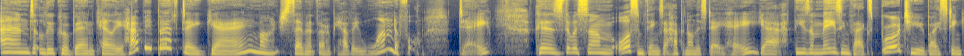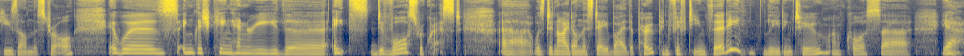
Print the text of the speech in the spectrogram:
and Luca Ben Kelly. Happy birthday, gang. March 7th. I hope you have a wonderful day because there were some awesome things that happened on this day. Hey, yeah, these amazing facts brought to you by Stinkies on the Stroll. It was English King Henry VIII's divorce request uh, was denied on this day by the Pope in 1530, leading to, of course, uh, yeah,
